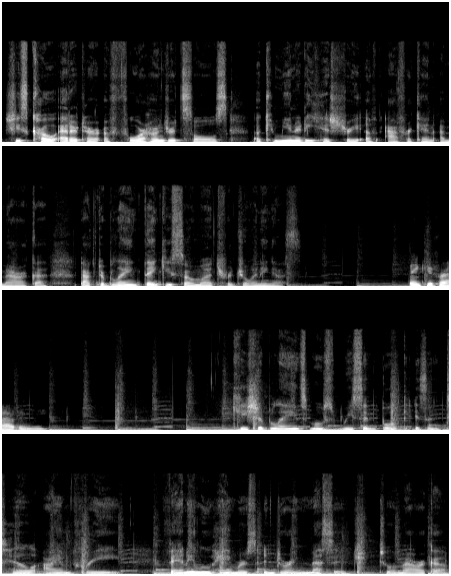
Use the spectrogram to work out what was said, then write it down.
She's co editor of 400 Souls, a community history of African America. Dr. Blain, thank you so much for joining us. Thank you for having me. Keisha Blain's most recent book is Until I Am Free Fannie Lou Hamer's Enduring Message to America.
